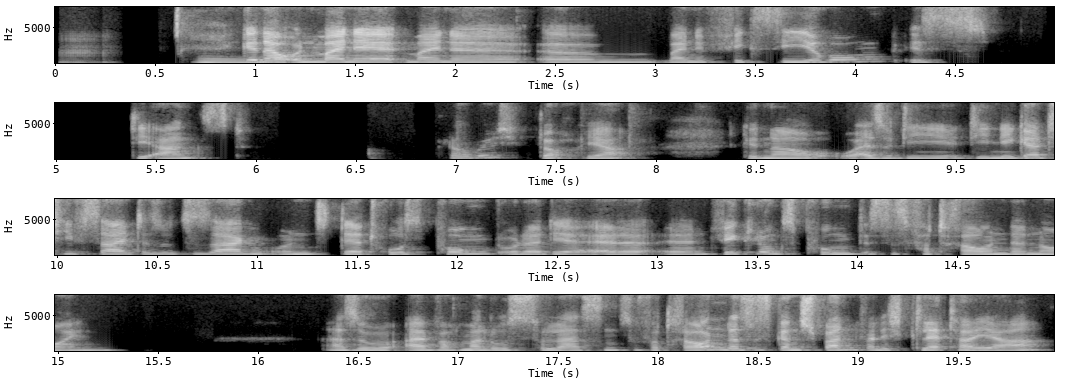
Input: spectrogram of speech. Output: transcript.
Mhm. Genau, und meine, meine, ähm, meine Fixierung ist die Angst, glaube ich. Doch, ja. Genau, also die, die Negativseite sozusagen. Und der Trostpunkt oder der äh, Entwicklungspunkt ist das Vertrauen der Neuen. Also einfach mal loszulassen, zu vertrauen. Das ist ganz spannend, weil ich kletter ja.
